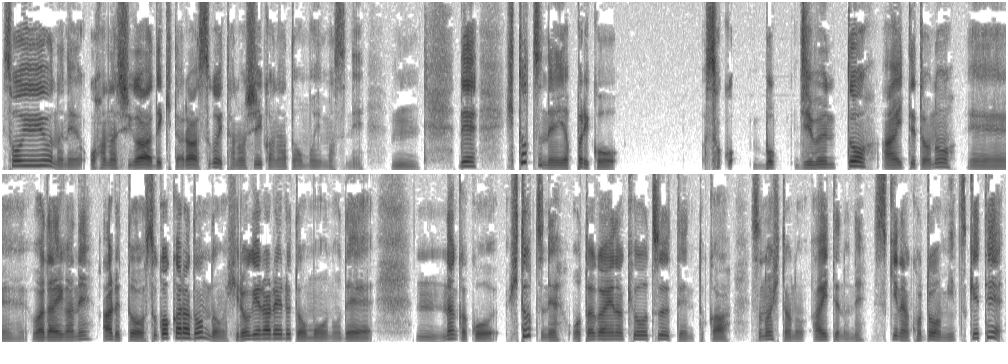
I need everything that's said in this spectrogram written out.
そういうようなね、お話ができたらすごい楽しいかなと思いますね。うん。で、一つね、やっぱりこう、そこ、僕、自分と相手との、えー、話題がね、あると、そこからどんどん広げられると思うので、うん、なんかこう、一つね、お互いの共通点とか、その人の、相手のね、好きなことを見つけて、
